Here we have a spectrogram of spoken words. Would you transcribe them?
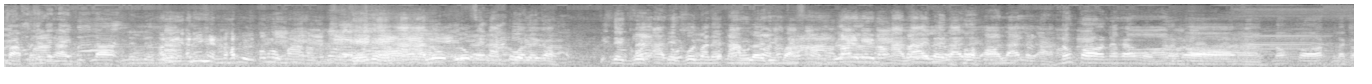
ๆฝากพนักงานที่ล่าเล่นเรื่องอันนี้อันนี้เห็นนะครับหรือต้องลงมาครับเห็นเห็นอะลูกลูกแนะนำตัวเลยก่อนเด่นคุณอะเด่นคุณมาแนะนำเลยดีกว่าอะไล่เลยเนาะอะไล่เลยไล่เลยอะไล่เลยอะน้องปอนนะครับผมน้องปอนอะน้องก๊อต แล้วก็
